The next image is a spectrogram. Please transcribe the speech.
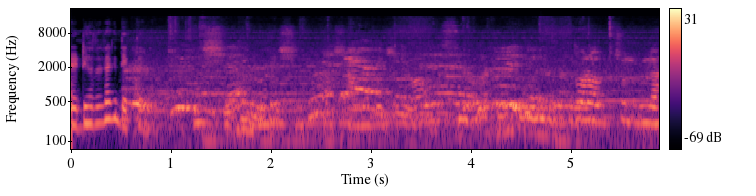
রেডি হতে থাকি, দেখতে চুলগুলা।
